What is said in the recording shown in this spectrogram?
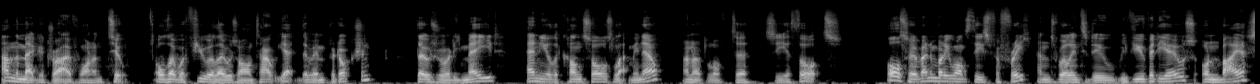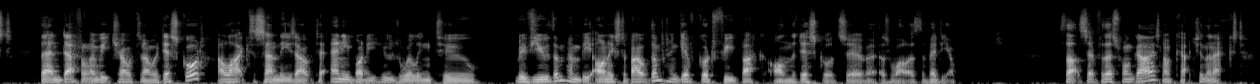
and the Mega Drive 1 and 2. Although a few of those aren't out yet, they're in production. Those are already made. Any other consoles, let me know, and I'd love to see your thoughts. Also, if anybody wants these for free and is willing to do review videos, unbiased, then definitely reach out in our Discord. I like to send these out to anybody who's willing to review them and be honest about them and give good feedback on the Discord server as well as the video. So that's it for this one, guys, and I'll catch you in the next.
